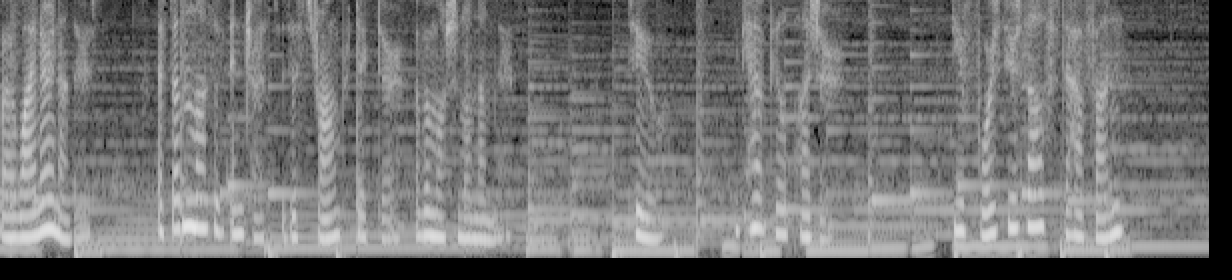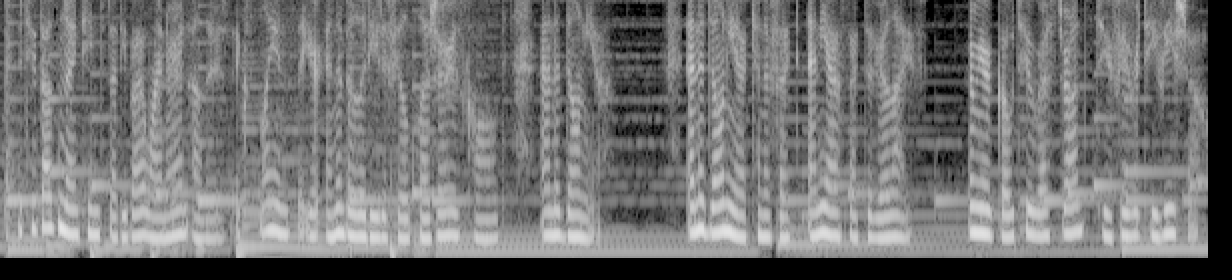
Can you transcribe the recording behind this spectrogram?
by Winer and others, a sudden loss of interest is a strong predictor of emotional numbness. Two, you can't feel pleasure. Do you force yourself to have fun? A 2019 study by Winer and others explains that your inability to feel pleasure is called anhedonia. Anhedonia can affect any aspect of your life, from your go-to restaurants to your favorite TV show.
